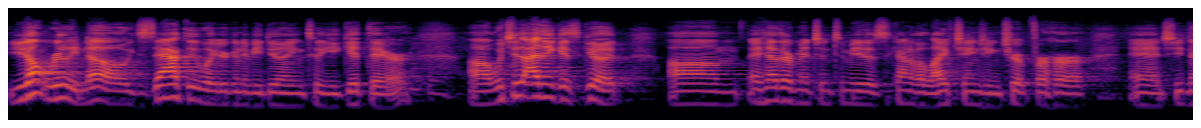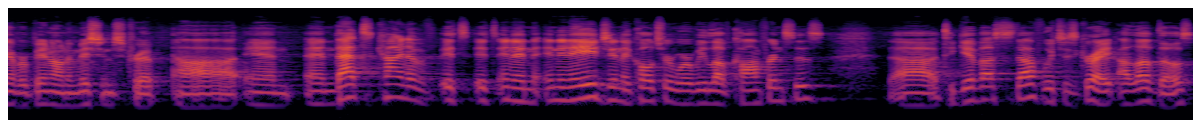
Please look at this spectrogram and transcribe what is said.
you don't really know exactly what you're going to be doing until you get there, uh, which is I think is good. Um, Heather mentioned to me this is kind of a life changing trip for her, and she'd never been on a missions trip. Uh, and and that's kind of it's it's in an in an age and a culture where we love conferences uh, to give us stuff, which is great. I love those.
